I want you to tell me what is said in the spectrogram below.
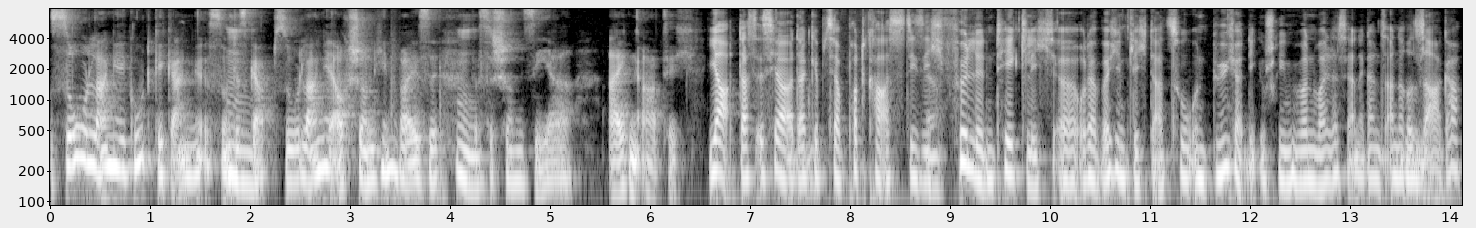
so lange gut gegangen ist und mhm. es gab so lange auch schon Hinweise, mhm. das ist schon sehr eigenartig. Ja, das ist ja, da gibt es ja Podcasts, die sich ja. füllen täglich äh, oder wöchentlich dazu und Bücher, die geschrieben werden, weil das ja eine ganz andere mhm. Saga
